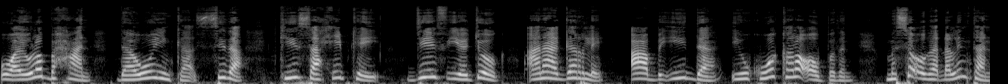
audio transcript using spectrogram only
oo ay ula baxaan daawooyinka sida kii saaxiibkay jiif iyo joog anaa garle aabba iidda iyo kuwo kale oo badan. Mase oga dhalintan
